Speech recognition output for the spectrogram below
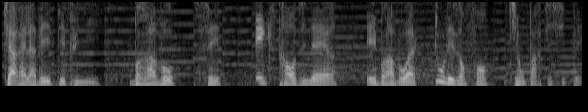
car elle avait été punie. Bravo, c'est extraordinaire et bravo à tous les enfants qui ont participé.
